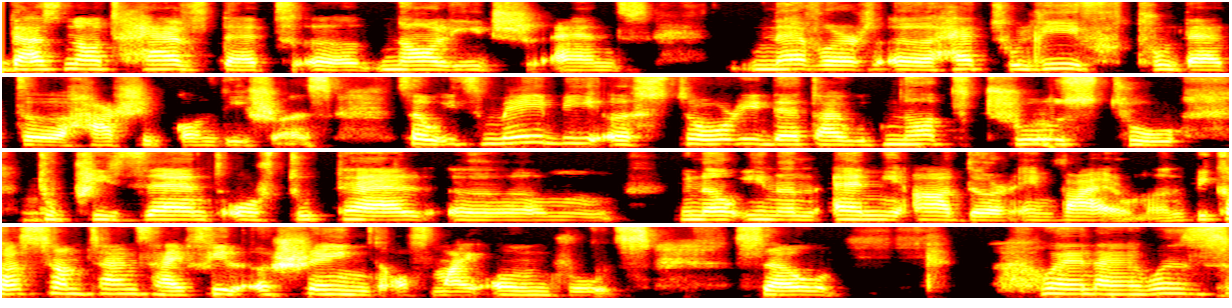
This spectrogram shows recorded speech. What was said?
does not have that uh, knowledge and never uh, had to live through that uh, hardship conditions. So it's maybe a story that i would not choose to to present or to tell um, you know in an any other environment because sometimes i feel ashamed of my own roots. So when i was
